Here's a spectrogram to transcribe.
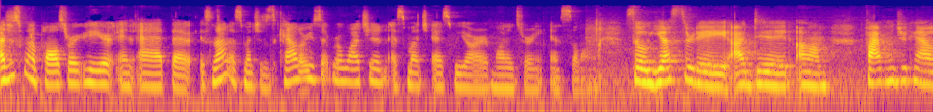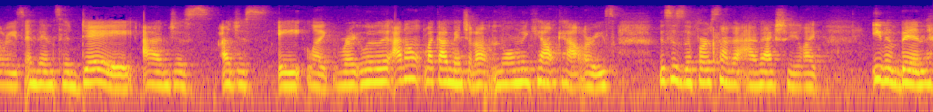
I just want to pause right here and add that it's not as much as the calories that we're watching as much as we are monitoring insulin. So yesterday I did um, 500 calories and then today I'm just, I just ate like regularly. I don't, like I mentioned, I don't normally count calories. This is the first time that I've actually like even been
